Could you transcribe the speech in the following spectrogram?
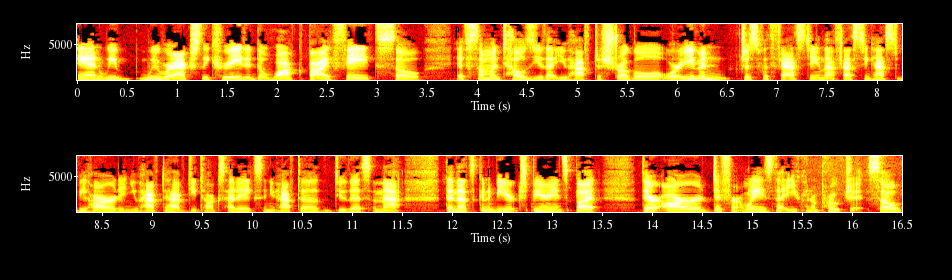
And we we were actually created to walk by faith. So if someone tells you that you have to struggle or even just with fasting that fasting has to be hard and you have to have detox headaches and you have to do this and that then that's going to be your experience. But there are different ways that you can approach it. So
